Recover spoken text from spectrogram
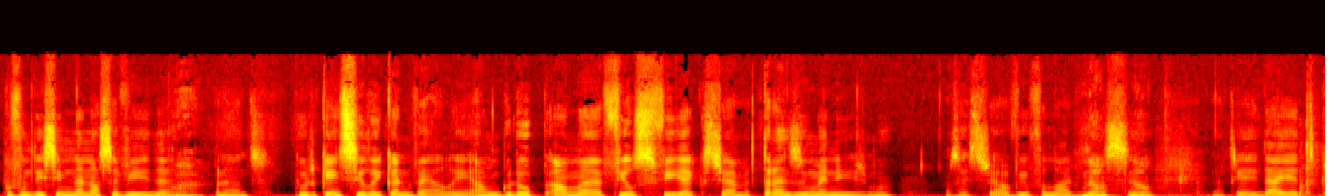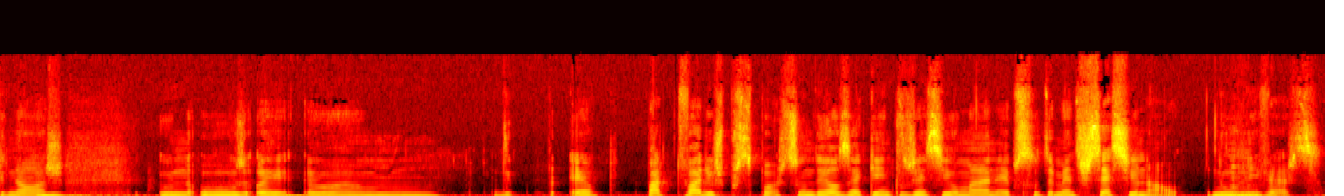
profundíssimo na nossa vida. Claro. Pronto. Porque em Silicon Valley há um grupo, há uma filosofia que se chama transhumanismo, não sei se já ouviu falar não, disso. Não, não. É a ideia de que nós. Uhum. O, o, é, de, é parte de vários pressupostos. Um deles é que a inteligência humana é absolutamente excepcional no uhum. universo.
